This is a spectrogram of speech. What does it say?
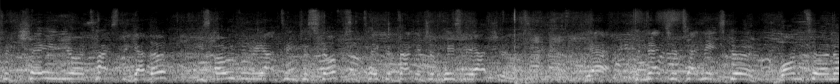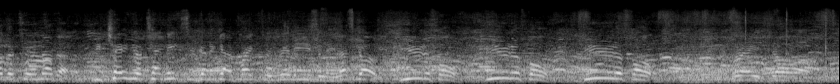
To chain your attacks together. He's overreacting to stuff, so take advantage of his reactions. Yeah, connect your techniques good. One to another to another. You chain your techniques, you're going to get a breakthrough really easily. Let's go. Beautiful, beautiful, beautiful. Great job.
